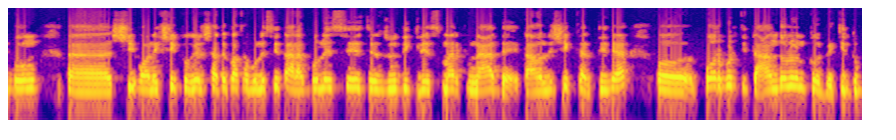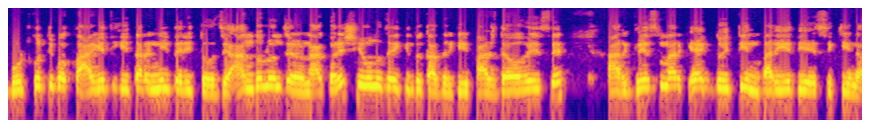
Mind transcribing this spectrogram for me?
এবং অনেক শিক্ষকের সাথে কথা বলেছি, তারা বলেছে যে যদি গ্রেস মার্ক না দেয়, তাহলে শিক্ষার্থীরা পরবর্তীতে আন্দোলন করবে। কিন্তু বোর্ড কর্তৃপক্ষ আগে থেকেই তারা নির্ধারিত যে আন্দোলন যেন না করে, সে অনুযায়ী কিন্তু তাদেরকে পাস দেওয়া হয়েছে। আর গ্রেস মার্ক এক, দুই, তিন বাড়িয়ে দিয়েছে কিনা,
